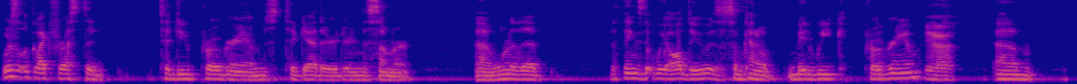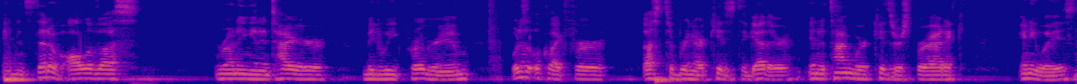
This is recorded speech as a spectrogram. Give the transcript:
what does it look like for us to to do programs together during the summer? Uh, one of the the things that we all do is some kind of midweek program. Yeah, Um, and instead of all of us running an entire midweek program, what does it look like for us to bring our kids together in a time where kids are sporadic, anyways?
